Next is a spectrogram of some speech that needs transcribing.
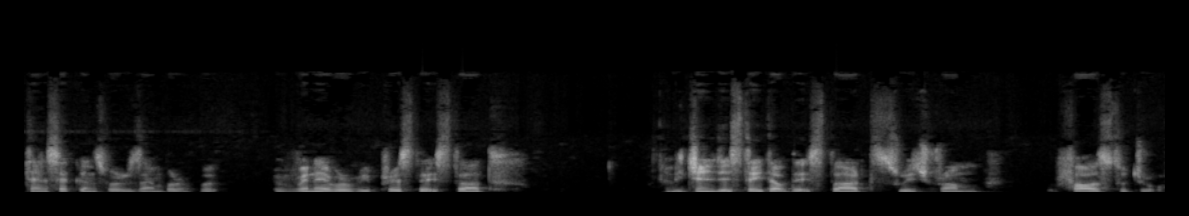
10 seconds, for example. Whenever we press the start, we change the state of the start switch from false to true.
